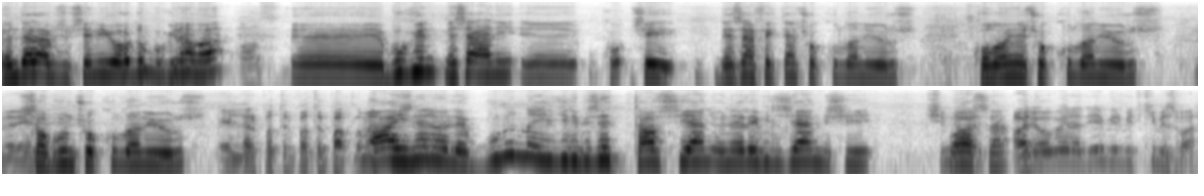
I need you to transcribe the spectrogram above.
Önder abicim seni yordum bugün ama e, bugün mesela hani e, şey dezenfektan çok kullanıyoruz. Kolonya çok kullanıyoruz. Ve eller- Sabun çok kullanıyoruz. Eller patır patır patlamaya Aynen başladı. öyle. Bununla ilgili bize tavsiyen, önerebileceğin bir şey Şimdi Varsa- al- aloe vera diye bir bitkimiz var.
